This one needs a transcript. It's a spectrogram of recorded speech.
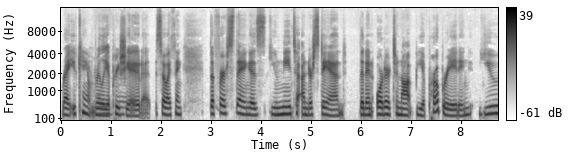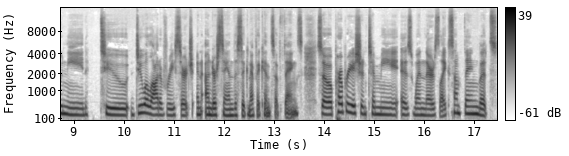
right you can't really mm-hmm. appreciate it so i think the first thing is you need to understand that in order to not be appropriating, you need to do a lot of research and understand the significance of things. So, appropriation to me is when there's like something that's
